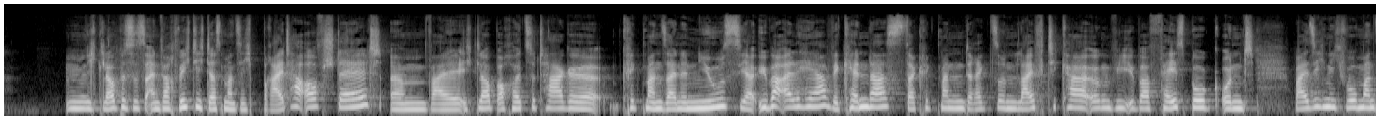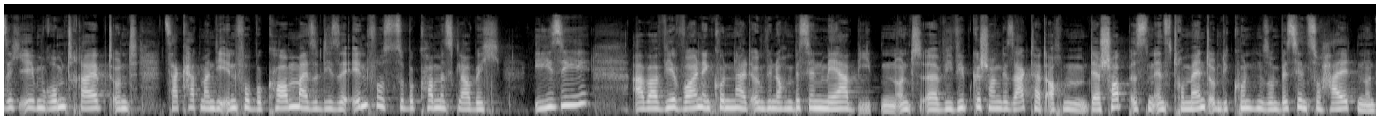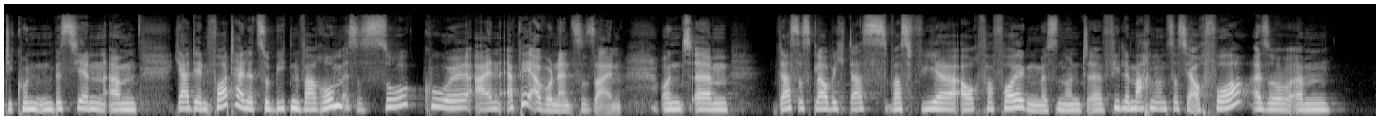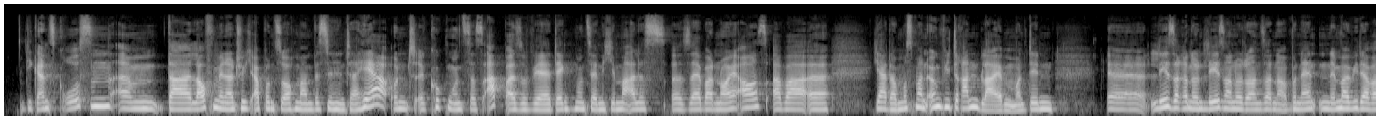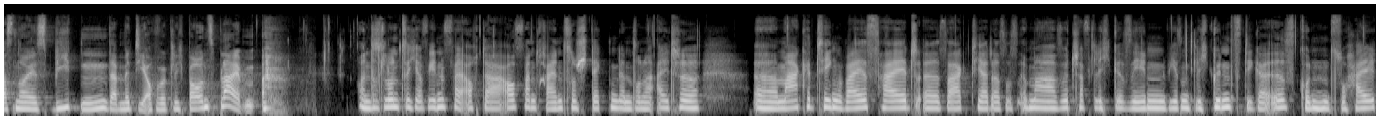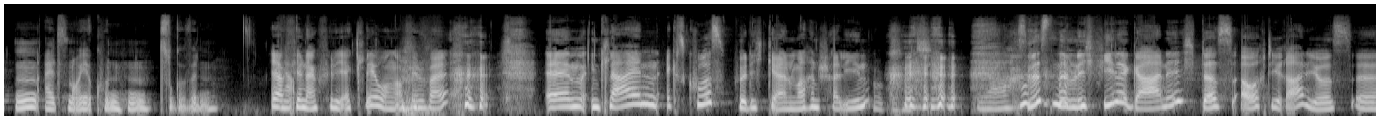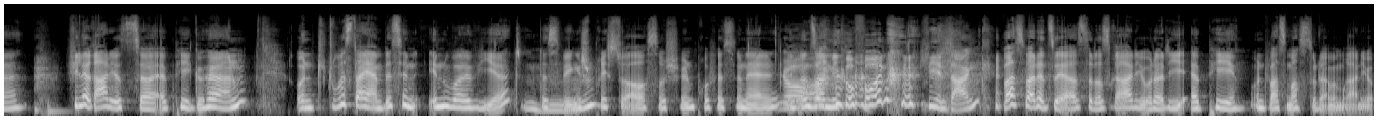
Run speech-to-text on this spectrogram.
Mm, ich glaube, es ist einfach wichtig, dass man sich breiter aufstellt, ähm, weil ich glaube, auch heutzutage kriegt man seine News ja überall her. Wir kennen das. Da kriegt man direkt so einen Live-Ticker irgendwie über Facebook und weiß ich nicht, wo man sich eben rumtreibt und zack hat man die Info bekommen. Also diese Infos zu bekommen ist, glaube ich, easy, aber wir wollen den Kunden halt irgendwie noch ein bisschen mehr bieten. Und äh, wie Wiebke schon gesagt hat, auch der Shop ist ein Instrument, um die Kunden so ein bisschen zu halten und die Kunden ein bisschen ähm, ja den Vorteile zu bieten. Warum ist es so cool, ein RP-Abonnent zu sein? Und ähm, das ist, glaube ich, das, was wir auch verfolgen müssen. Und äh, viele machen uns das ja auch vor. Also ähm, die ganz Großen, ähm, da laufen wir natürlich ab und zu auch mal ein bisschen hinterher und äh, gucken uns das ab. Also wir denken uns ja nicht immer alles äh, selber neu aus, aber äh, ja, da muss man irgendwie dranbleiben und den äh, Leserinnen und Lesern oder unseren Abonnenten immer wieder was Neues bieten, damit die auch wirklich bei uns bleiben. Und es lohnt sich auf jeden Fall auch da Aufwand reinzustecken, denn so eine alte äh, Marketing-Weisheit äh, sagt ja, dass es immer wirtschaftlich gesehen wesentlich günstiger ist, Kunden zu halten, als neue Kunden zu gewinnen. Ja, ja, vielen Dank für die Erklärung auf jeden Fall. ähm, einen kleinen Exkurs würde ich gern machen, Charlene. Oh ja. Es wissen nämlich viele gar nicht, dass auch die Radios, äh, viele Radios zur RP gehören. Und du bist da ja ein bisschen involviert, mhm. deswegen sprichst du auch so schön professionell in oh. unserem Mikrofon. Vielen Dank. Was war denn zuerst das Radio oder die RP und was machst du da mit dem Radio?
